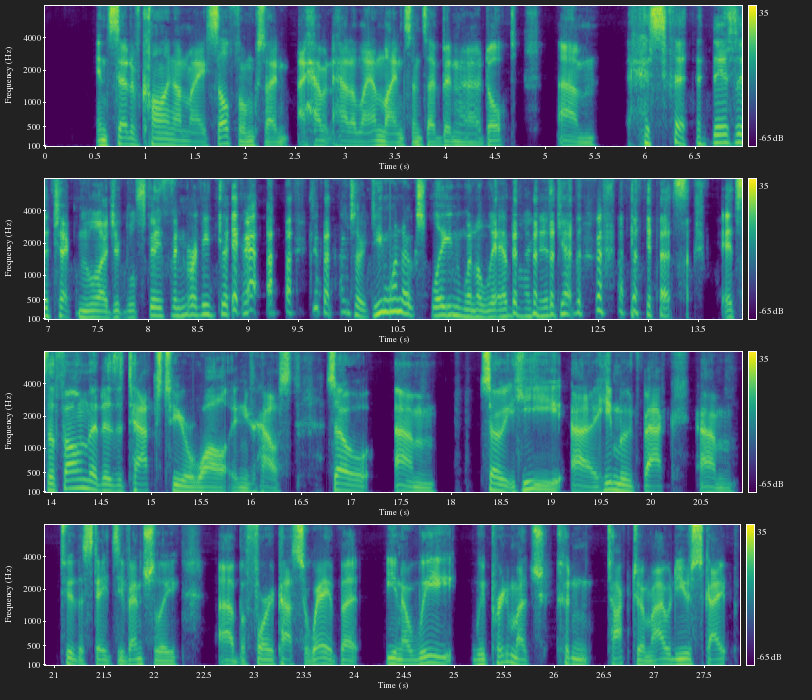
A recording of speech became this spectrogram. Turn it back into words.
instead of calling on my cell phone, because I, I haven't had a landline since I've been an adult, um, there's a technological statement right there. I'm sorry. Do you want to explain when a landline is? yes, it's the phone that is attached to your wall in your house. So, um, so he uh, he moved back um, to the states eventually uh, before he passed away. But you know, we we pretty much couldn't talk to him. I would use Skype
